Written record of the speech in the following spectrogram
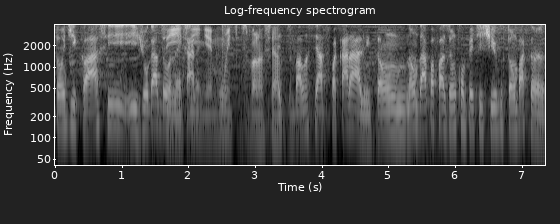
tom de classe e jogador, sim, né, cara? sim, é muito É desbalanceado. desbalanceado pra caralho. Então não dá pra fazer um competitivo tão bacana.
